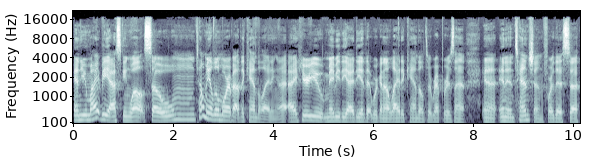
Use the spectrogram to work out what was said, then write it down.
and you might be asking, well, so um, tell me a little more about the candle lighting. I, I hear you maybe the idea that we're going to light a candle to represent an, an intention for this, uh,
